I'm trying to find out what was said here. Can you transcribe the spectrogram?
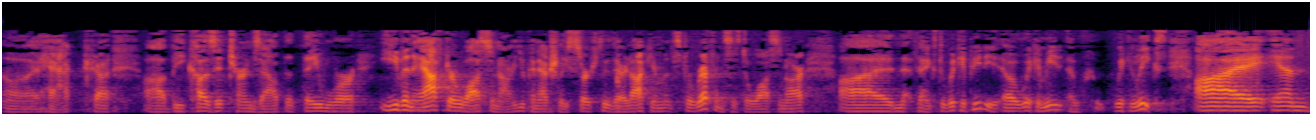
uh hack uh, uh, because it turns out that they were even after Wassenaar. You can actually search through their documents for references to Wassenaar, thanks to Wikipedia, Wikimedia, WikiLeaks, and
